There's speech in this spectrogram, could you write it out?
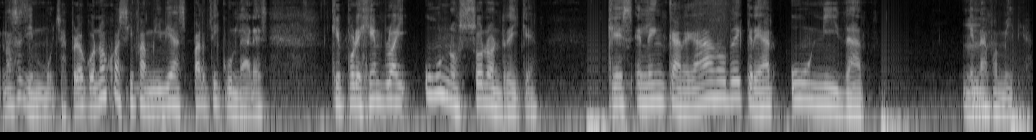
no sé si muchas, pero conozco así familias particulares que, por ejemplo, hay uno solo, Enrique, que es el encargado de crear unidad en Mm. la familia.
